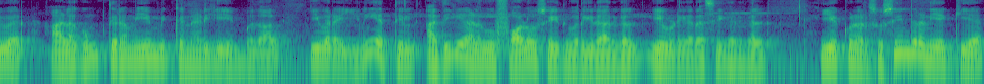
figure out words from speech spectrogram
இவர் அழகும் திறமையும் மிக்க நடிகை என்பதால் இவரை இணையத்தில் அதிக அளவு ஃபாலோ செய்து வருகிறார்கள் இவருடைய ரசிகர்கள். இயக்குனர் சுசீந்திரன் இயக்கிய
